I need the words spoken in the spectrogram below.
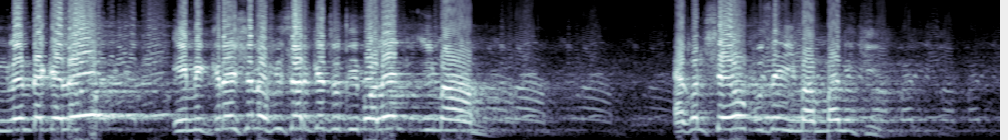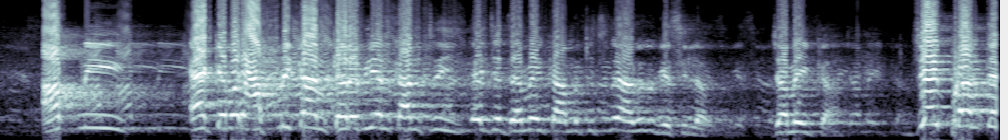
ইংল্যান্ডে গেলেও ইমিগ্রেশন অফিসারকে যদি বলেন ইমাম, এখন সেও বুঝে ইমাম মানে কি? আপনি একেবারে আফ্রিকান, ক্যারিবিয়ান কান্ট্রি এই যে জ্যামাইকা, আমি কিছুদিন আগে তো গেছিলাম, জ্যামাইকা। যে প্রান্তে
